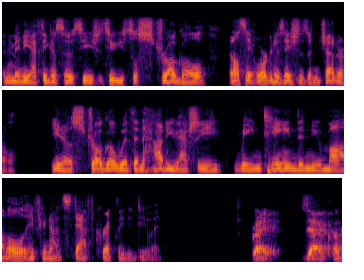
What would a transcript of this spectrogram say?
and many I think associations too, you still struggle, and I'll say organizations in general, you know, struggle with and how do you actually maintain the new model if you're not staffed correctly to do it. Right. Exactly.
